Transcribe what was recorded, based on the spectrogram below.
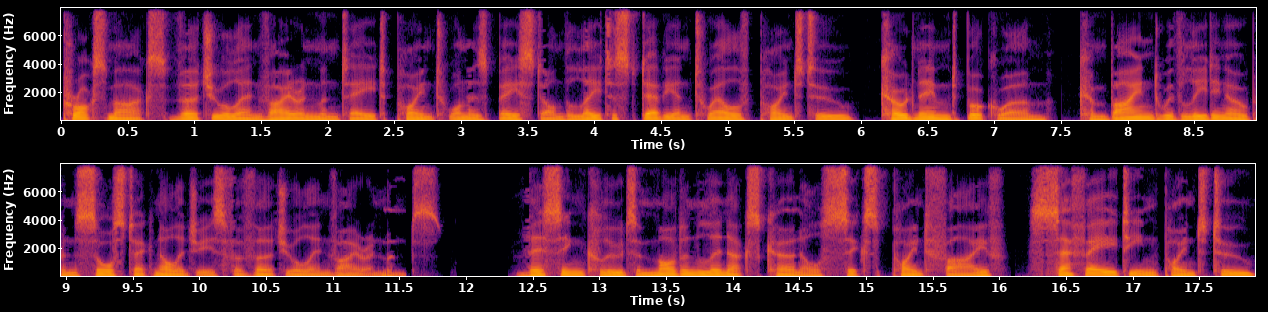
Proxmox Virtual Environment 8.1 is based on the latest Debian 12.2, codenamed Bookworm, combined with leading open source technologies for virtual environments. This includes a modern Linux kernel 6.5, Ceph 18.2,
